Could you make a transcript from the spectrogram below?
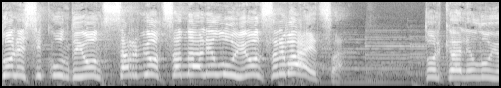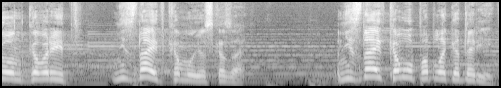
доля секунды, и он сорвется на аллилуйю, и он срывается. Только аллилуйя он говорит, не знает, кому ее сказать. Он не знает, кого поблагодарить.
